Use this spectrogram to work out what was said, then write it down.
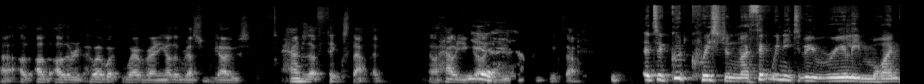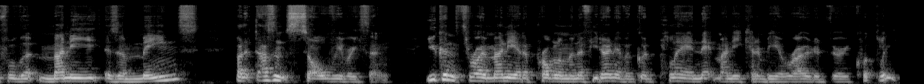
uh, other whoever wherever any other investment goes, how does that fix that then? how are you going yeah. to fix that? It's a good question. And I think we need to be really mindful that money is a means, but it doesn't solve everything. You can throw money at a problem and if you don't have a good plan that money can be eroded very quickly.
